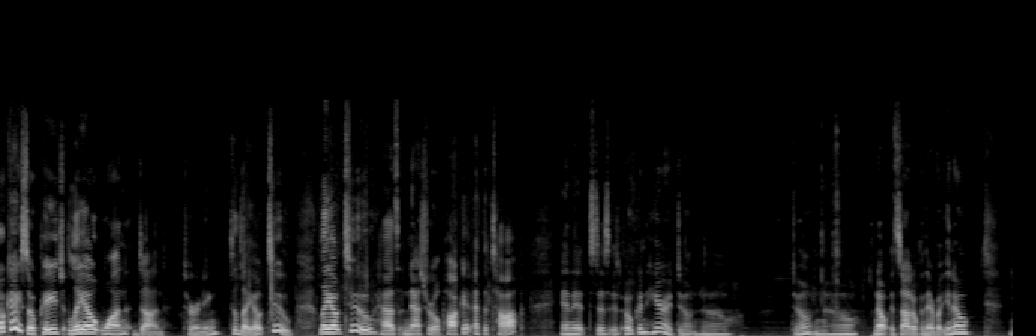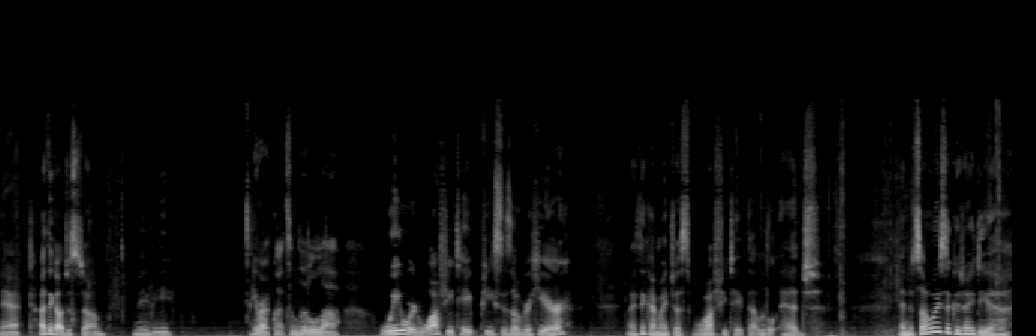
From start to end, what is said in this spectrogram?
Okay, so page layout one done. Turning to layout two. Layout two has a natural pocket at the top. And it does it open here? I don't know. Don't know. No, it's not open there. But you know, nah. I think I'll just um, maybe here. I've got some little uh, wayward washi tape pieces over here. I think I might just washi tape that little edge. And it's always a good idea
